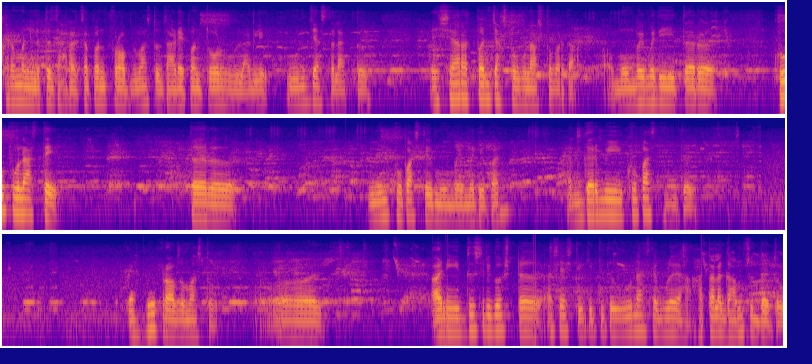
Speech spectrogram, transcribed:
खरं म्हणलं तर झाडाचा पण प्रॉब्लेम असतो झाडे पण तोड होऊ लागली ऊन जास्त लागतं. शहरात पण जास्त ऊन असतो बरं का. मुंबईमध्ये तर खूप ऊन असते. तर ऊन खूप असते मुंबईमध्ये पण. आणि गरमी खूप असते तिथे. हे प्रॉब्लेम असतो. आणि दुसरी गोष्ट अशी असते की तिथे ऊन असल्यामुळे हाताला घाम सुद्धा येतो.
